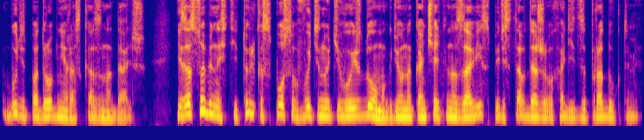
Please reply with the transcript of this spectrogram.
будет подробнее рассказано дальше. Из особенностей только способ вытянуть его из дома, где он окончательно завис, перестав даже выходить за продуктами.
